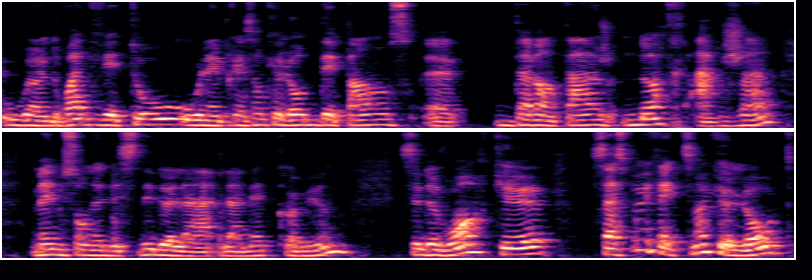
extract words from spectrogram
ou un droit de veto ou l'impression que l'autre dépense davantage notre argent, même si on a décidé de la mettre commune. C'est de voir que ça se peut effectivement que l'autre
